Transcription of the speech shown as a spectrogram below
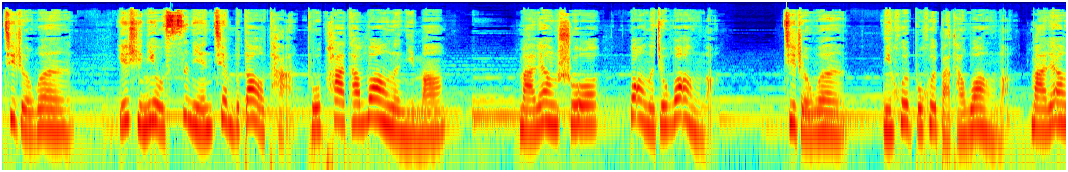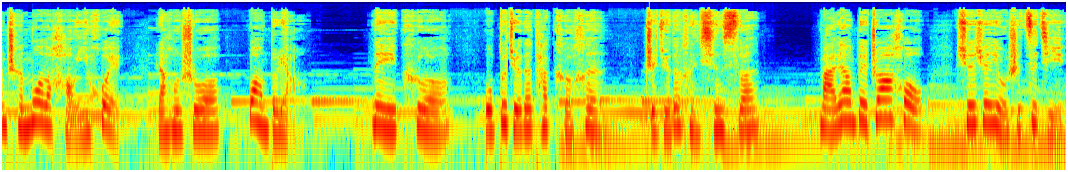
记者问：“也许你有四年见不到他，不怕他忘了你吗？”马亮说：“忘了就忘了。”记者问：“你会不会把他忘了？”马亮沉默了好一会，然后说：“忘不了。”那一刻，我不觉得他可恨，只觉得很心酸。马亮被抓后，轩轩有时自己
